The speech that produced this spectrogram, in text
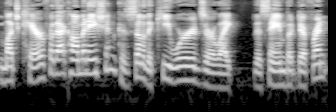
much care for that combination because some of the keywords are like the same but different.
